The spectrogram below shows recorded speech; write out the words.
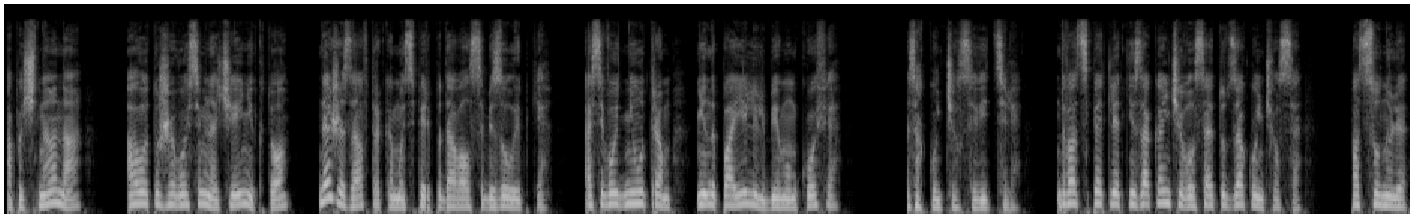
Обычно она. А вот уже восемь ночей никто. Даже завтрак ему теперь подавался без улыбки. А сегодня утром не напоили любимым кофе. Закончился, видите ли. 25 лет не заканчивался, а тут закончился. Подсунули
